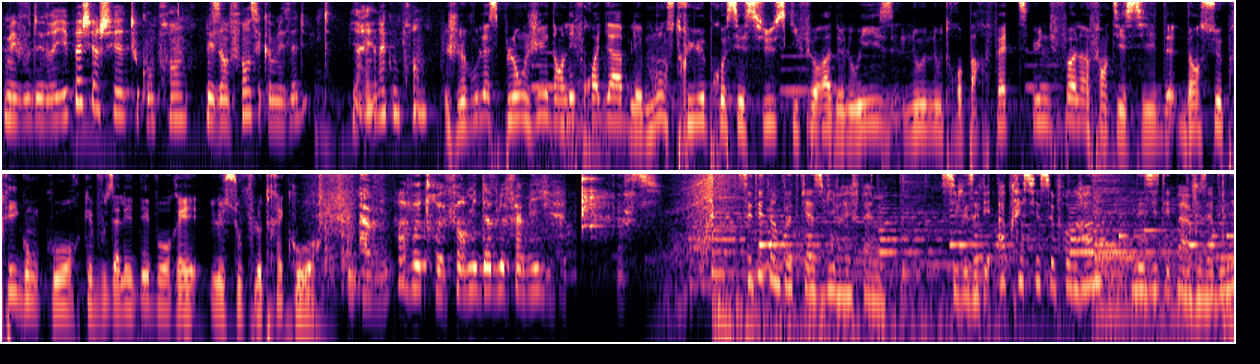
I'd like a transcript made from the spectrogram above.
Mais vous devriez pas chercher à tout comprendre. Les enfants, c'est comme les adultes. Y a rien à comprendre. Je vous laisse plonger dans l'effroyable et monstrueux processus qui fera de Louise, nounou trop parfaite, une folle infanticide dans ce prix Goncourt que vous allez dévorer le souffle très court. À vous. À votre formidable famille. Merci. C'était un podcast Vivre FM. Si vous avez apprécié ce programme, n'hésitez pas à vous abonner.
